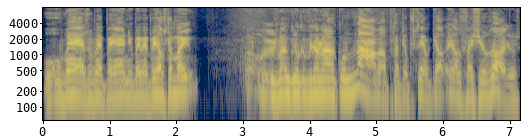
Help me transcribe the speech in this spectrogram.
o, o BES, o BPN e o BBP, eles também, os bancos nunca fizeram nada condenável, portanto eu percebo que eles fecham os olhos.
